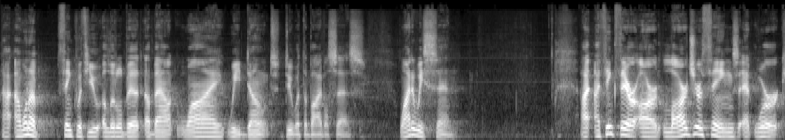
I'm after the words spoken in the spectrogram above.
I, want to think with you a little bit about why we don't do what the Bible says. Why do we sin? I, I think there are larger things at work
